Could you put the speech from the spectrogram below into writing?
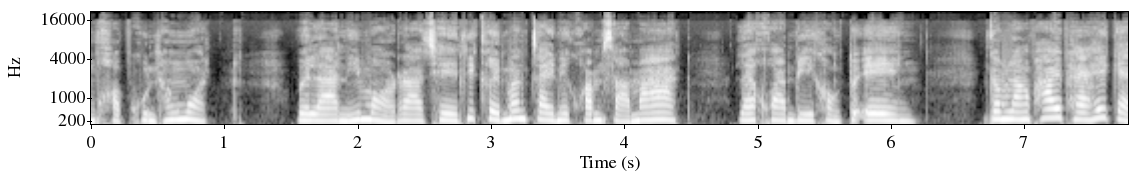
ำขอบคุณทั้งหมด เวลานี้หมอราเชนที่เคยมั่นใจในความสามารถ และความดีของตัวเองกำลังพ่ายแพ้ให้แก่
